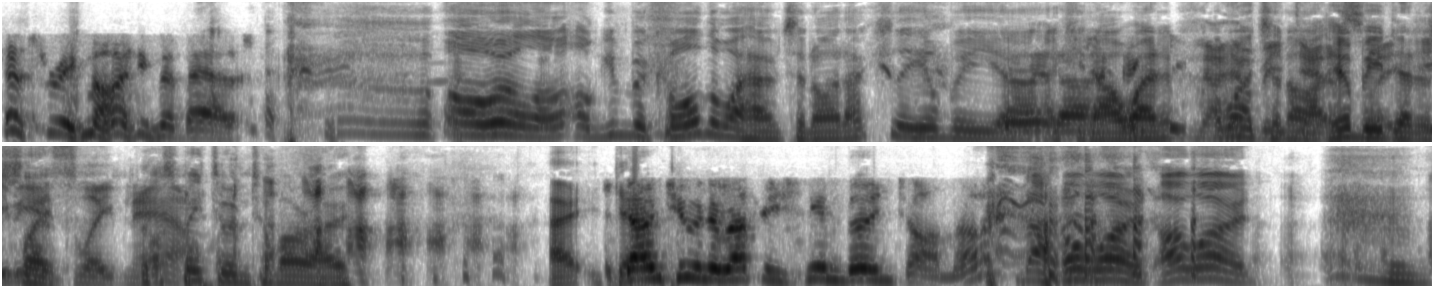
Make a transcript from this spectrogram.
just remind him about it. Oh well, I'll, I'll give him a call on the way home tonight. Actually, he'll be. Uh, Yeah, actually, no, no, I won't. no, I he'll won't be tonight. dead He'll be asleep. dead He'll be asleep. asleep now. I'll speak to him tomorrow. Hey, Garry, Don't you interrupt his Jim Boone time, right? No, I won't. I won't.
